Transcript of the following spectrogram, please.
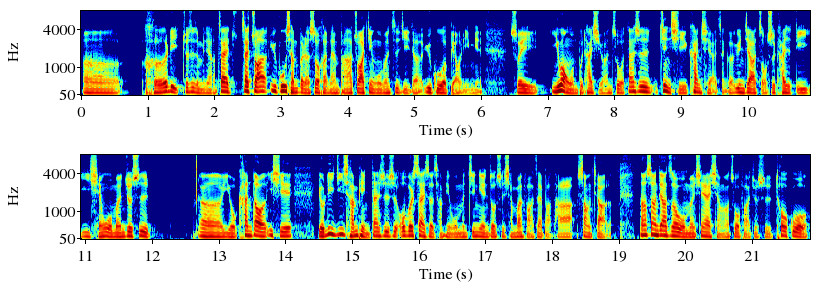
呃。合理就是怎么讲，在在抓预估成本的时候，很难把它抓进我们自己的预估的表里面。所以以往我们不太喜欢做，但是近期看起来整个运价走势开始低。以前我们就是呃有看到一些有利基产品，但是是 oversize 的产品，我们今年都是想办法再把它上架了。那上架之后，我们现在想要做法就是透过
